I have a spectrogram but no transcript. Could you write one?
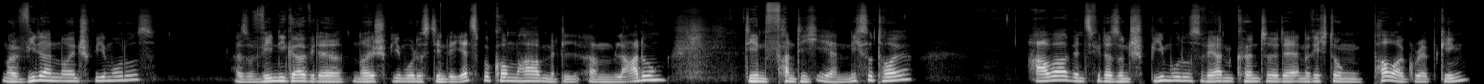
mal wieder einen neuen Spielmodus. Also weniger wie der neue Spielmodus, den wir jetzt bekommen haben mit ähm, Ladung. Den fand ich eher nicht so toll. Aber wenn es wieder so ein Spielmodus werden könnte, der in Richtung Power Grab ging,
